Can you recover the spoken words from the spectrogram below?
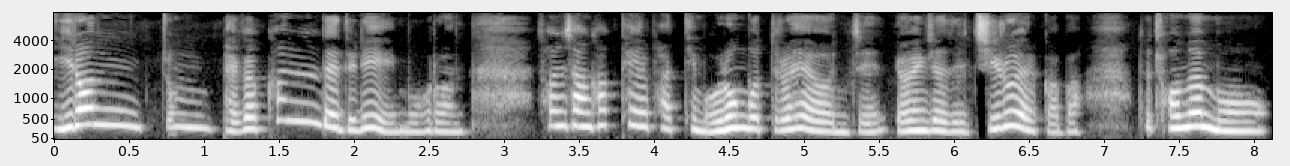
이런 좀 배가 큰 데들이 뭐 그런 선상 칵테일 파티 뭐 이런 것들을 해요. 이제 여행자들이 지루할까봐. 저는 뭐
